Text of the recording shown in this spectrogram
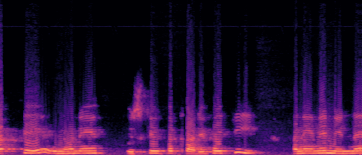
रख के उन्होंने उसके ऊपर कार्यवाही की અને એને નિર્ણય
